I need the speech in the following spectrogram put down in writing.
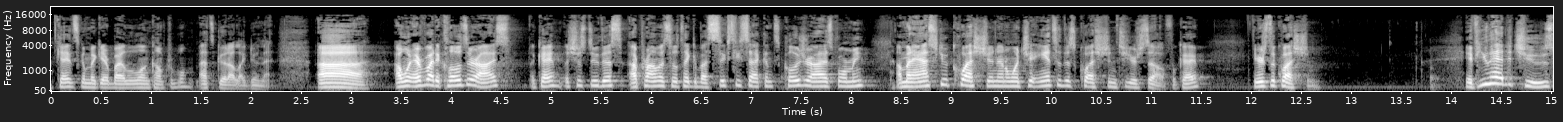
Okay, it's going to make everybody a little uncomfortable. That's good. I like doing that. Uh, I want everybody to close their eyes. Okay, let's just do this. I promise it'll take about 60 seconds. Close your eyes for me. I'm going to ask you a question, and I want you to answer this question to yourself. Okay? Here's the question If you had to choose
